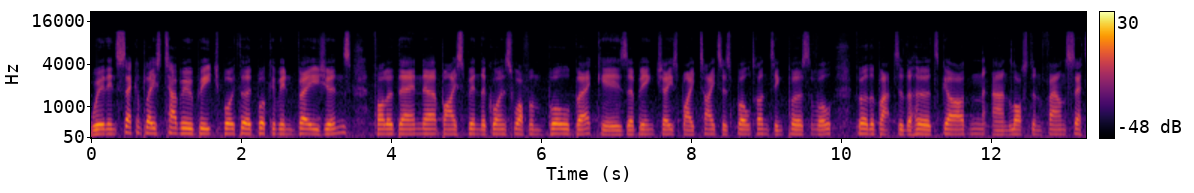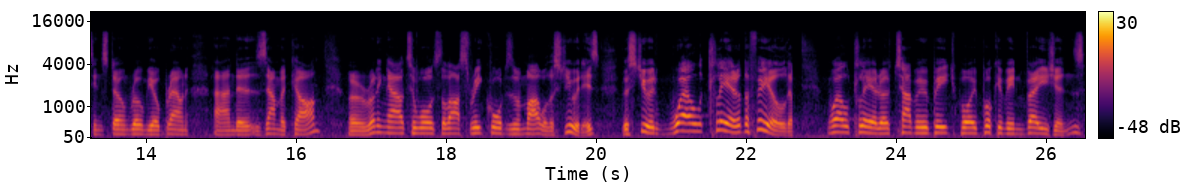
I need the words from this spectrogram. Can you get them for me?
With in second place Taboo Beach Boy third book of invasions followed then uh, by Spin the Coin Swaffham Bulbeck is uh, being chased by Titus Bolt Hunting Percival further back to the Herd's Garden and Lost and Found Set in Stone Romeo Brown and uh, Samarkand uh, running now towards the last three quarters of a mile well the steward is the steward well clear clear of the field. Well clear of Taboo Beach Boy Book of Invasions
